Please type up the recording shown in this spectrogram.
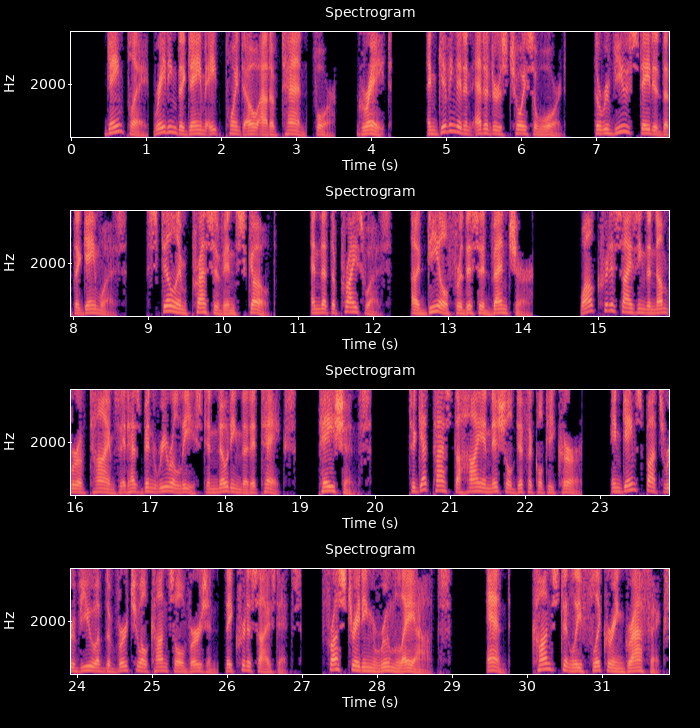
gameplay, rating the game 8.0 out of 10, for great, and giving it an Editor's Choice Award. The review stated that the game was still impressive in scope, and that the price was a deal for this adventure. While criticizing the number of times it has been re-released and noting that it takes patience to get past the high initial difficulty curve. In GameSpot's review of the Virtual Console version, they criticized its frustrating room layouts and constantly flickering graphics.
